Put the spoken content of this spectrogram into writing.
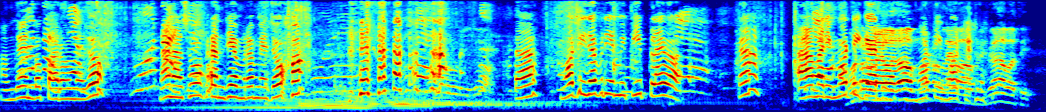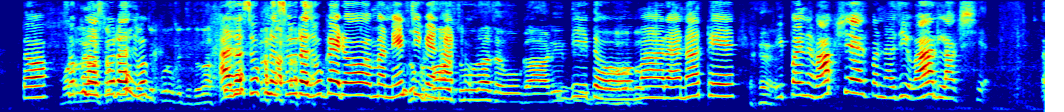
આમ જોઈને બપ્પા રમે જો. નાના છોકરાને જેમ રમે જો તા મોટી જબરી એમ પીપ લાવ્યા. કા? આ મારી મોટી ગાડી. મોટી મોટી વેળાવાથી. તો સુખનો સૂરજ. આજે સુખનો સૂરજ ઉગાડ્યો અમાર નેન્સી બેન સૂરજ ઉગાડી દીધો મારા નાથે. ઈ પણ વાગશે પણ હજી વાર લાગશે. તો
